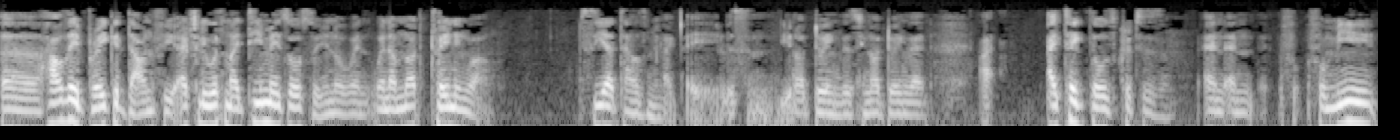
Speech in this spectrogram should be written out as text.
uh, how they break it down for you. Actually, with my teammates also, you know, when when I'm not training well, Sia tells me like, "Hey, listen, you're not doing this, you're not doing that." I I take those criticism, and and f- for me,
